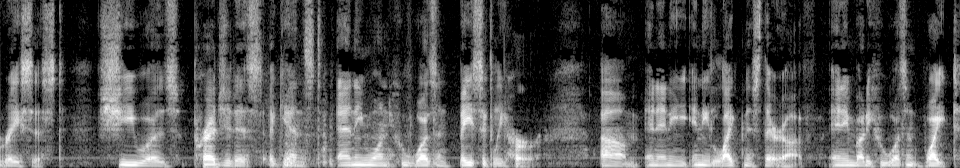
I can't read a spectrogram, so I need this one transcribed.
racist she was prejudiced against anyone who wasn't basically her, um, and any any likeness thereof. Anybody who wasn't white,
